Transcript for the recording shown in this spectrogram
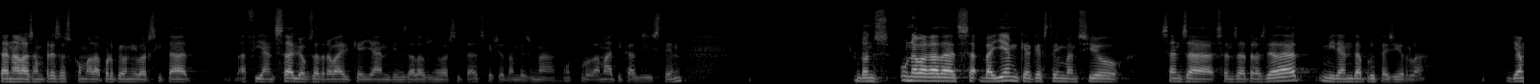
tant a les empreses com a la pròpia universitat, afiançar llocs de treball que hi ha dins de les universitats, que això també és una problemàtica existent. Doncs una vegada veiem que aquesta invenció se'ns ha, se ha traslladat, mirem de protegir-la. Hi ha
